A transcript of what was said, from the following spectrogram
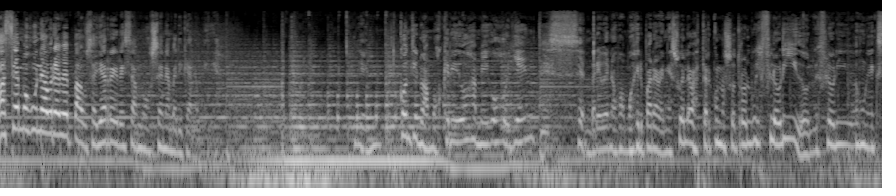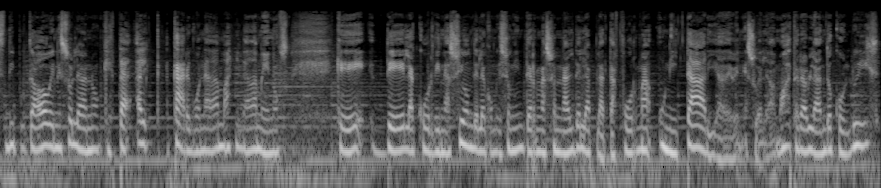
Hacemos una breve pausa, ya regresamos en Americano. Continuamos, queridos amigos oyentes. En breve nos vamos a ir para Venezuela. Va a estar con nosotros Luis Florido. Luis Florido es un exdiputado venezolano que está al cargo nada más y nada menos que de la coordinación de la Comisión Internacional de la Plataforma Unitaria de Venezuela. Vamos a estar hablando con Luis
